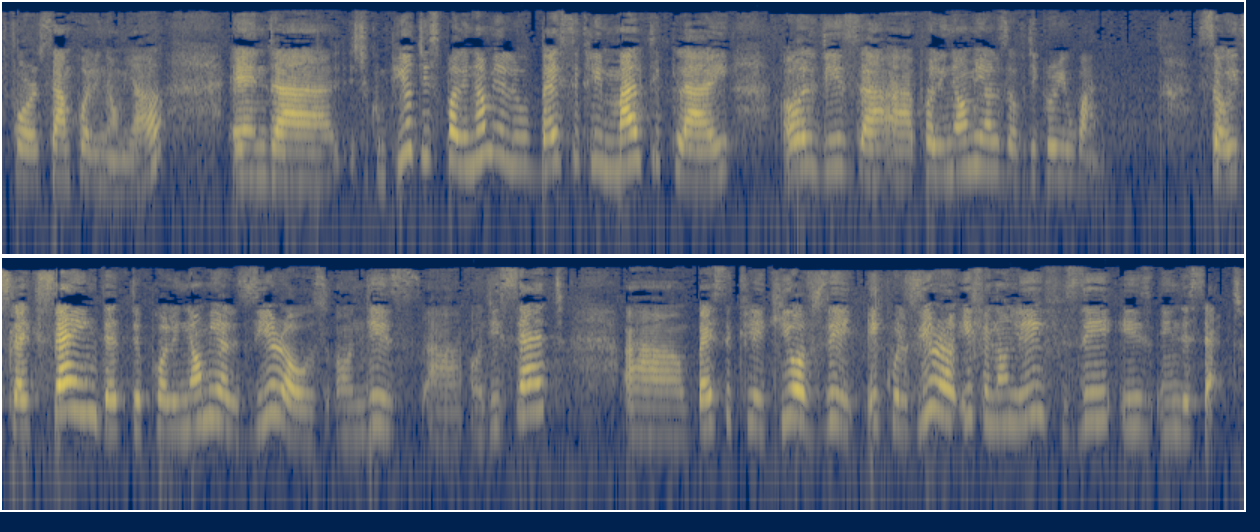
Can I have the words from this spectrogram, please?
for some polynomial. And uh, to compute this polynomial, you basically multiply all these uh, uh, polynomials of degree 1. So it's like saying that the polynomial zeros on this, on this set uh, basically q of z equals 0 if and only if z is in the set.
